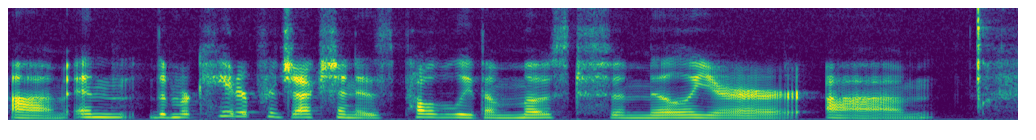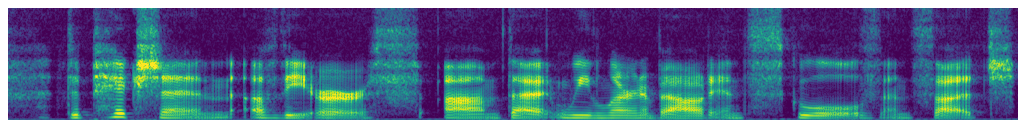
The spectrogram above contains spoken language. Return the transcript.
Um, and the Mercator projection is probably the most familiar um, depiction of the Earth um, that we learn about in schools and such.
